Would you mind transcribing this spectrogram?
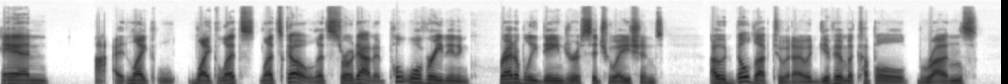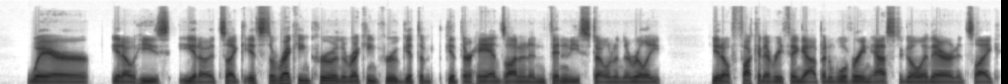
And I like like let's let's go. Let's throw down and put Wolverine in incredibly dangerous situations. I would build up to it. I would give him a couple runs where, you know, he's, you know, it's like it's the wrecking crew and the wrecking crew get them get their hands on an infinity stone and they're really, you know, fucking everything up and Wolverine has to go in there and it's like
